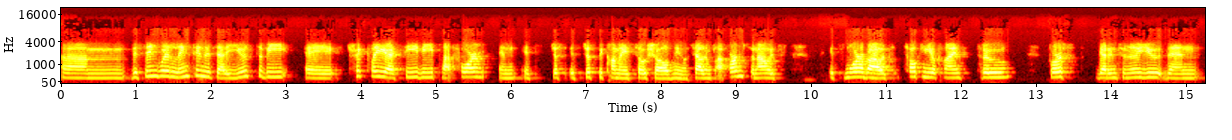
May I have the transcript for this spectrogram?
um, the thing with LinkedIn is that it used to be a strictly a CV platform, and it's just it's just become a social, you know, selling platform. So now it's it's more about talking your clients through first getting to know you, then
